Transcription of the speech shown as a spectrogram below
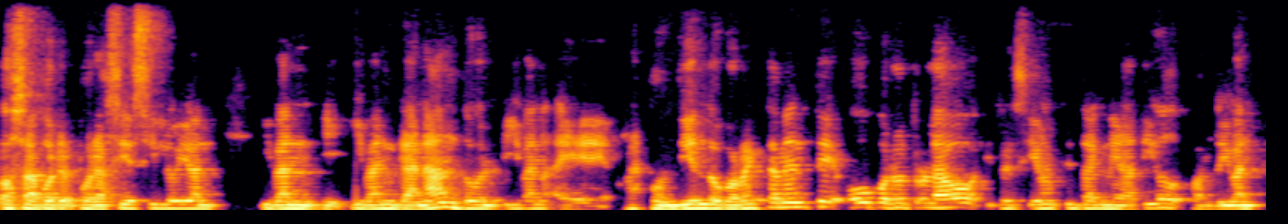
o sea, por, por, así decirlo, iban, iban, iban ganando, iban respondiendo correctamente, o por otro lado, recibían un feedback negativo cuando iban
